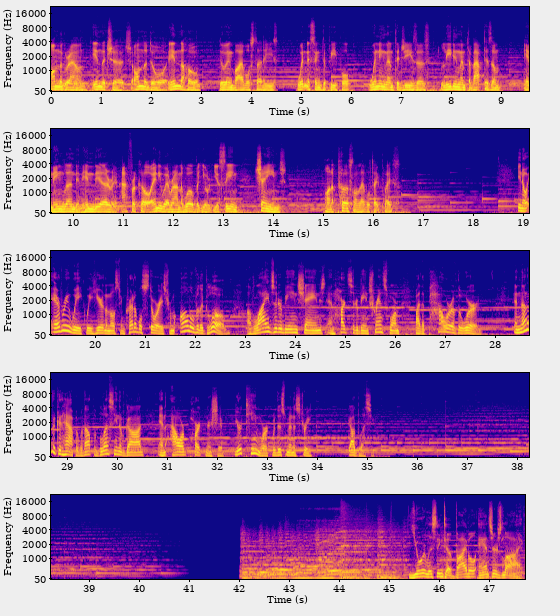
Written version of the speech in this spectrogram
on the ground, in the church, on the door, in the home, doing Bible studies, witnessing to people, winning them to Jesus, leading them to baptism in England, in India, in Africa, or anywhere around the world, but you're, you're seeing change on a personal level take place. You know, every week we hear the most incredible stories from all over the globe of lives that are being changed and hearts that are being transformed by the power of the Word. And none of it could happen without the blessing of God and our partnership, your teamwork with this ministry. God bless you. You're listening to Bible Answers Live,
